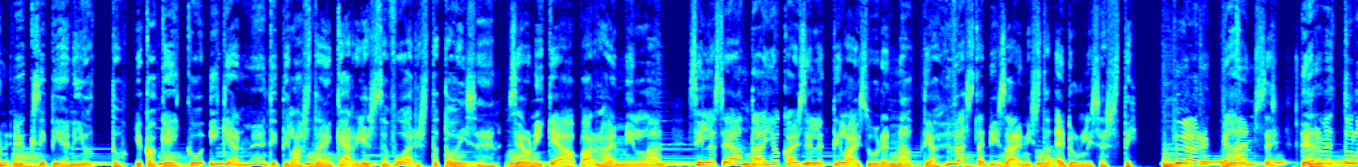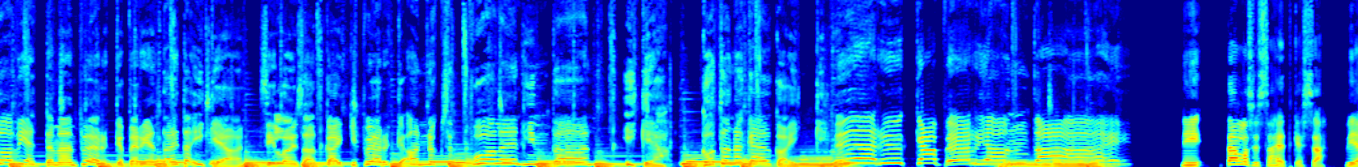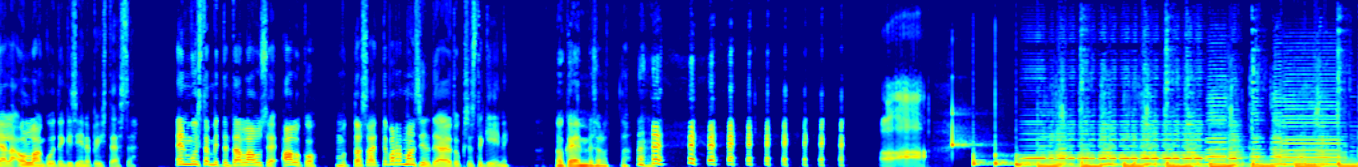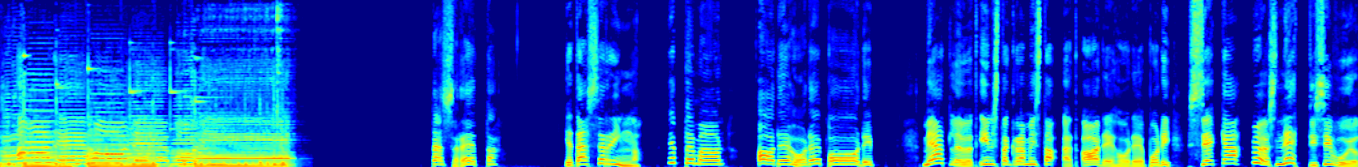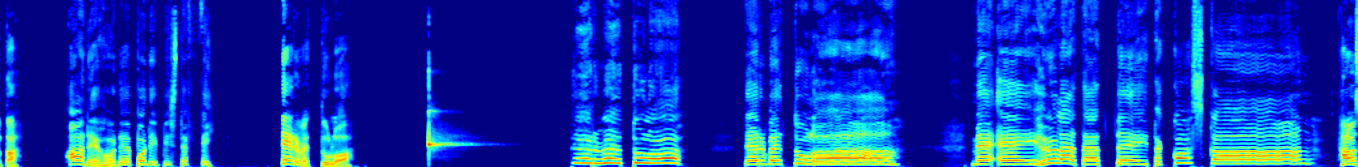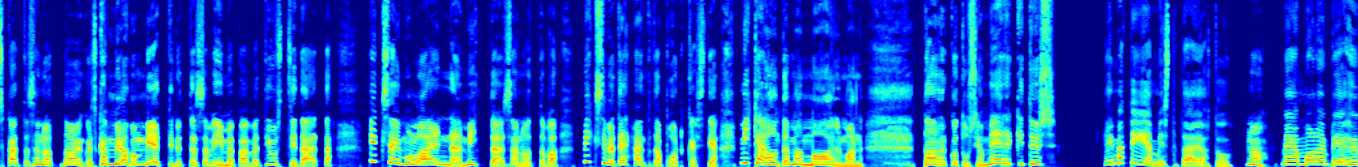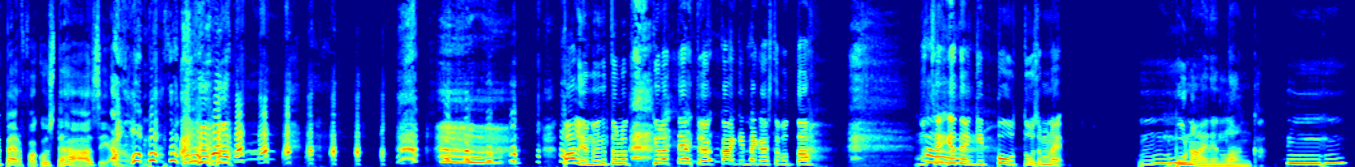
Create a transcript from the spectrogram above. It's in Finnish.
on yksi pieni juttu, joka keikkuu Ikean myyntitilastojen kärjessä vuodesta toiseen. Se on Ikeaa parhaimmillaan, sillä se antaa jokaiselle tilaisuuden nauttia hyvästä designista edullisesti. Pyörykkähän se! Tervetuloa viettämään pyörykkäperjantaita Ikeaan. Silloin saat kaikki pyörykkäannokset puoleen hintaan. Ikea. Kotona käy kaikki. Pyörykkäperjantai! Niin tällaisessa hetkessä vielä ollaan kuitenkin siinä pisteessä. En muista, miten tämä lause alkoi, mutta saitte varmaan silti ajatuksesta kiinni. Okei, okay, emme sanottaa. Tässä Reetta. Ja tässä Ringa. Ja tämä on ADHD-podi. Meät löydät Instagramista at ADHD-podi sekä myös nettisivuilta. ADHDpodi.fi. Tervetuloa! Tervetuloa! Tervetuloa! Me ei hylätä teitä koskaan. Hauskaa, että sanot noin, koska me on miettinyt tässä viime päivät just sitä, että miksei mulla enää mitään sanottavaa. Miksi me tehdään tätä podcastia? Mikä on tämän maailman tarkoitus ja merkitys? Hei, mä tiedän, mistä tämä johtuu. No. Meidän molempien hyperfokus tähän asiaan. Paljon on tullut kyllä tehtyä kaiken näköistä, mutta, mutta se jotenkin puuttuu semmoinen Mhm. punainen lanka. Mhm.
